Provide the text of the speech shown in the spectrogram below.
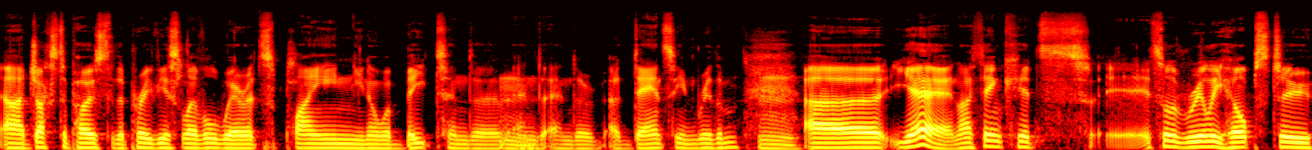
uh, juxtaposed to the previous level where it's playing you know a beat and a Hmm. and, and a, a dancing rhythm. Uh, yeah and I think it's it sort of really helps to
